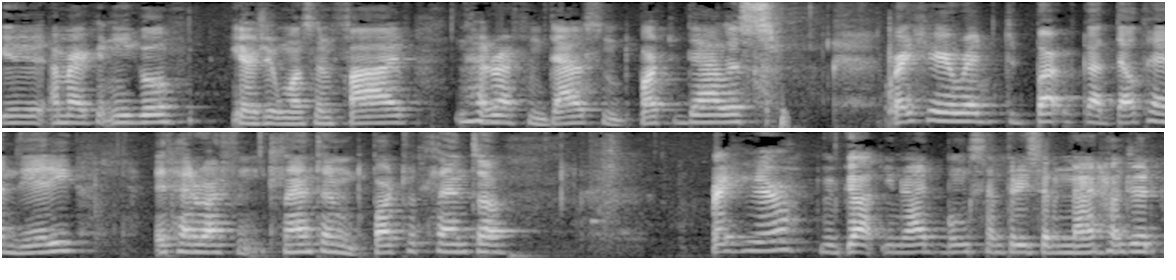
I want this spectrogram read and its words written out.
uh, American Eagle, ERJ175, and head right from Dallas and depart to Dallas. Right here, depart, we've got Delta MD-80. It head right from Atlanta and depart to Atlanta. Right here, we've got United Boeing 737-900.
